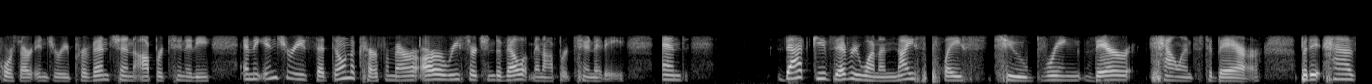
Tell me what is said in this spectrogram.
course, our injury prevention opportunity. And the injuries that don't occur from error are a research and development opportunity. And that gives everyone a nice place to bring their talents to bear. But it has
